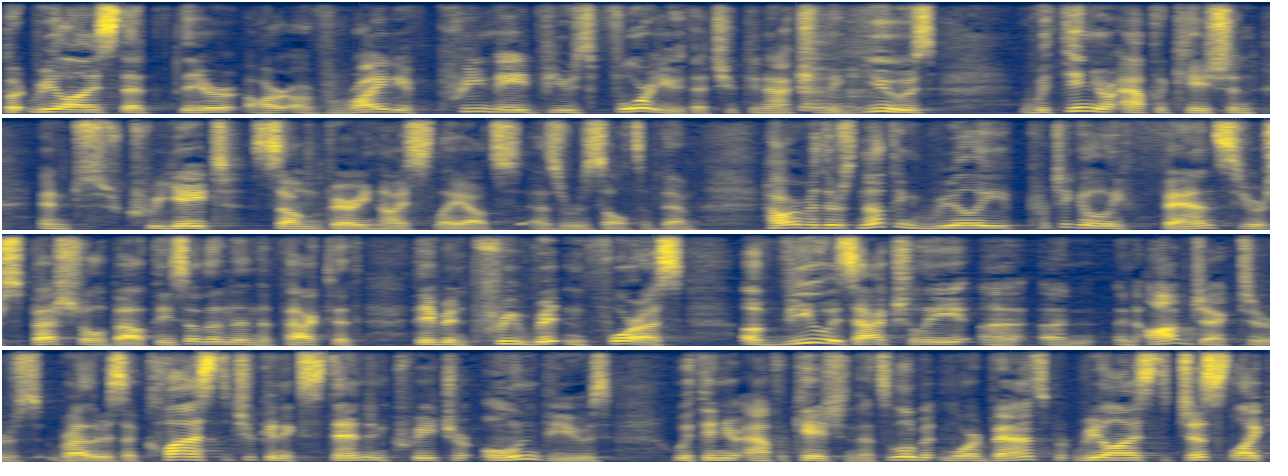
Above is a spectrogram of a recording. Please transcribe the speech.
but realize that there are a variety of pre-made views for you that you can actually use within your application and create some very nice layouts as a result of them. However, there's nothing really particularly fancy or special about these other than the fact that they've been pre-written for us. A view is actually a, an, an, object, or rather is a class that you can extend and create your own views within your application. That's a little bit more advanced, but realize that just like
